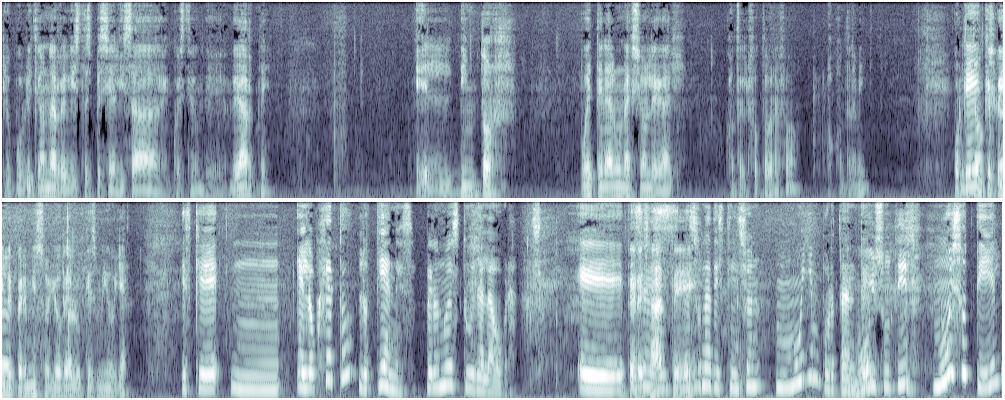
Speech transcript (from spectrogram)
lo publica en una revista especializada en cuestión de, de arte. El pintor puede tener una acción legal contra el fotógrafo o contra mí. Porque tengo que pedirle permiso yo de algo que es mío ya. Es que mmm, el objeto lo tienes, pero no es tuya la obra. Eh, Interesante. Es, ¿eh? es, una distinción muy importante. Muy sutil. Muy sutil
